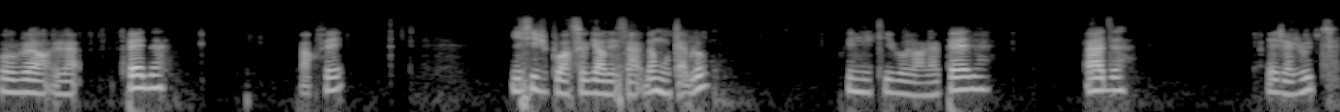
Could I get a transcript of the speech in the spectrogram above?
over la ped. Parfait. Ici, je vais pouvoir sauvegarder ça dans mon tableau. Primitive over la ped. Add. Et j'ajoute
